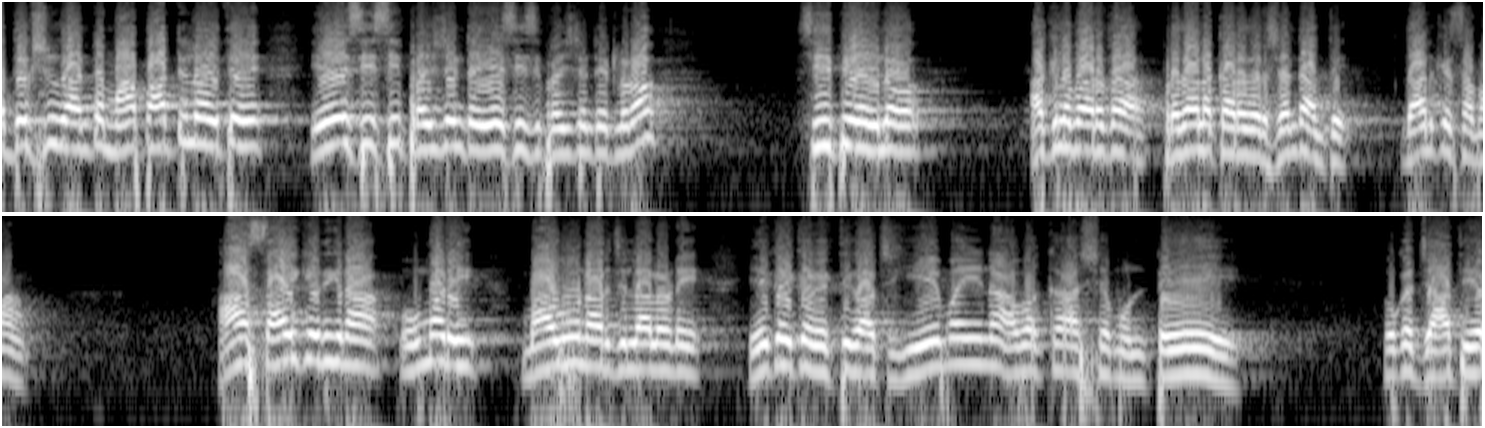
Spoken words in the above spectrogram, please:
అధ్యక్షుడుగా అంటే మా పార్టీలో అయితే ఏఐసిసి ప్రెసిడెంట్ ఏఐసిసి ప్రెసిడెంట్ ఎట్లనో సిపిఐలో అఖిల భారత ప్రధాన కార్యదర్శి అంటే అంతే. దానికే సమానం. ఆ స్థాయికి ఎదిగిన ఉమ్మడి మహబూబ్నగర్ జిల్లాలోని ఏకైక వ్యక్తి కావచ్చు. ఏమైనా అవకాశం ఉంటే ఒక జాతీయ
